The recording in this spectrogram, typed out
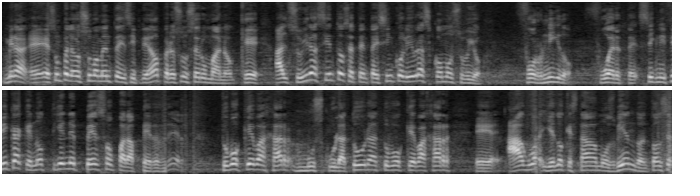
Mira, eh, es un peleador sumamente disciplinado, pero es un ser humano que al subir a 175 libras, ¿cómo subió? Fornido, fuerte. Significa que no tiene peso para perder. Tuvo que bajar musculatura, tuvo que bajar eh, agua y es lo que estábamos viendo. Entonces,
